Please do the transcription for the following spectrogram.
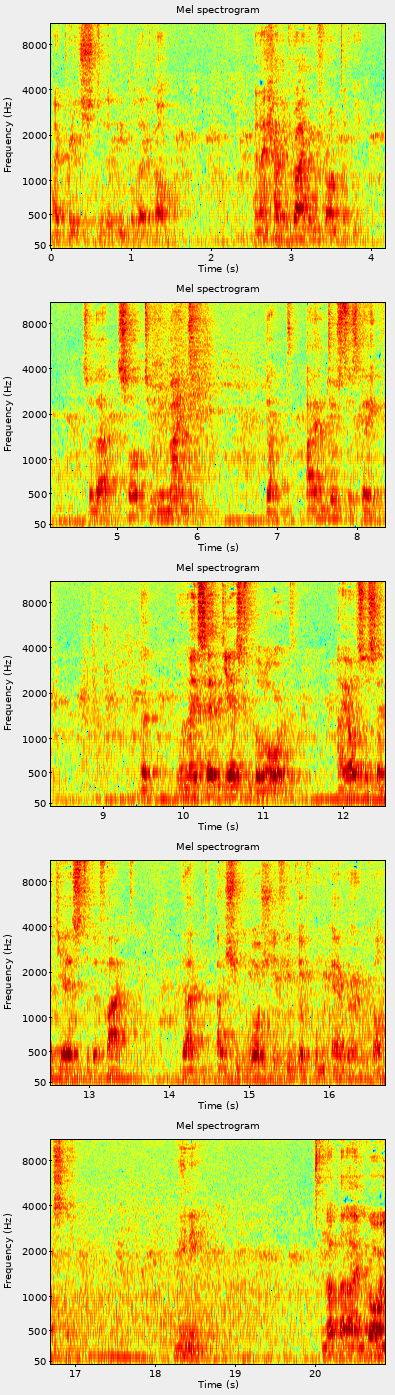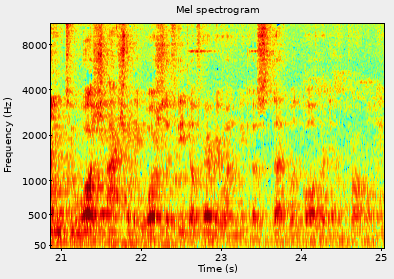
I preach to the people that come. And I have it right in front of me. So that so to remind me that I am just a slave. That when I said yes to the Lord, I also said yes to the fact that I should wash the feet of whomever comes in. Meaning, not that I'm going to wash, actually wash the feet of everyone because that would bother them probably.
